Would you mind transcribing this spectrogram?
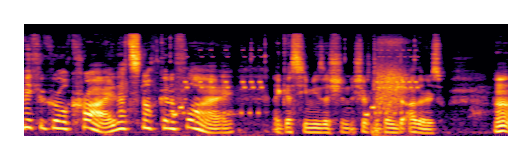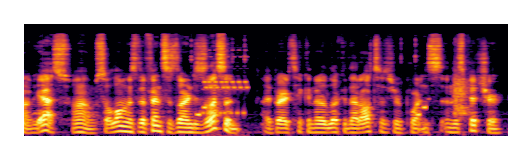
Make a girl cry, that's not gonna fly. I guess he means I shouldn't shift the blame to others. Huh, yes, um, so long as the defense has learned his lesson. I'd better take another look at that autopsy report in, this picture.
